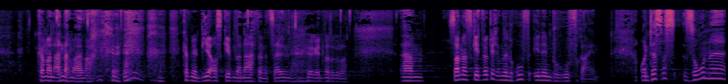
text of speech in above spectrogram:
können wir ein andermal machen. ich kann mir Bier ausgeben danach, dann erzählen, reden wir drüber. Ähm, sondern es geht wirklich um den Ruf in den Beruf rein. Und das ist so eine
